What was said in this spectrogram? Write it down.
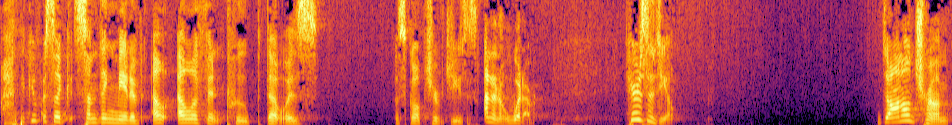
I think it was like something made of ele- elephant poop that was sculpture of Jesus. I don't know, whatever. Here's the deal Donald Trump.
